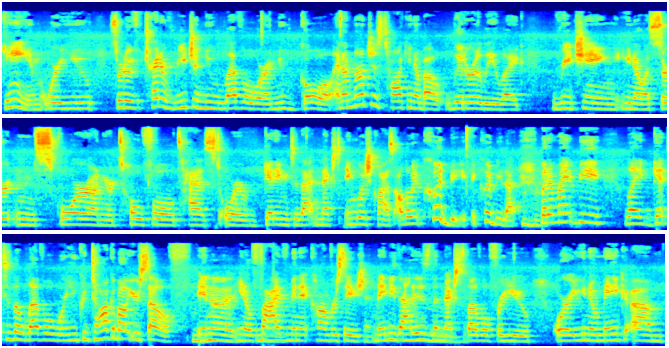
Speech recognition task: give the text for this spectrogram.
game where you sort of try to reach a new level or a new goal. And I'm not just talking about literally like reaching, you know, a certain score on your TOEFL test or getting to that next English class, although it could be, it could be that. Mm-hmm. But it might be like get to the level where you could talk about yourself mm-hmm. in a, mm-hmm. you know, 5 mm-hmm. minute conversation. Maybe that is the mm-hmm. next level for you or you know, make um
